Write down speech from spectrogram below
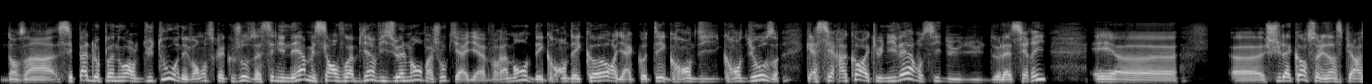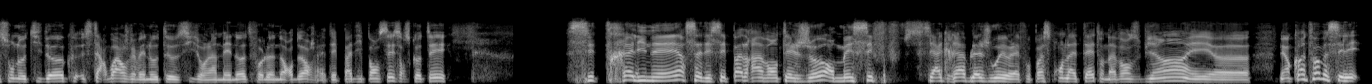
dans un. C'est pas de l'open world du tout. On est vraiment sur quelque chose d'assez linéaire, mais ça envoie bien visuellement. Enfin, je trouve qu'il y, a vraiment des grands décors. Il y a un côté grandi, grandiose qui est assez raccord avec l'univers aussi de la série. Et euh, euh, je suis d'accord sur les inspirations Naughty Dog. Star Wars, j'avais noté aussi sur l'un de mes notes. Fallen Order, je n'arrêtais pas d'y penser sur ce côté. C'est très linéaire, ça n'essaie pas de réinventer le genre, mais c'est agréable à jouer. Il ne faut pas se prendre la tête, on avance bien. Et euh... Mais encore une fois, c'est les,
